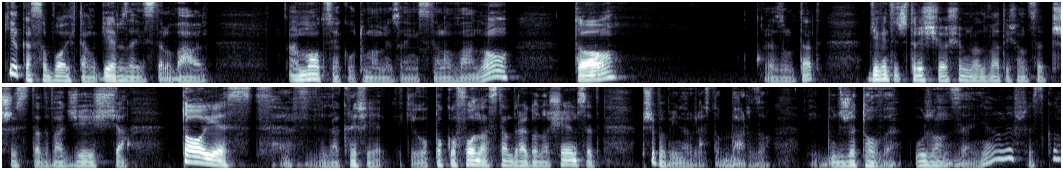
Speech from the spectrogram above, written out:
Kilka swoich tam gier zainstalowałem. A moc, jaką tu mamy zainstalowaną, to rezultat 948 na 2320. To jest w zakresie takiego Pokofona Snapdragon 800. Przypominam, że jest to bardzo budżetowe urządzenie, ale wszystko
